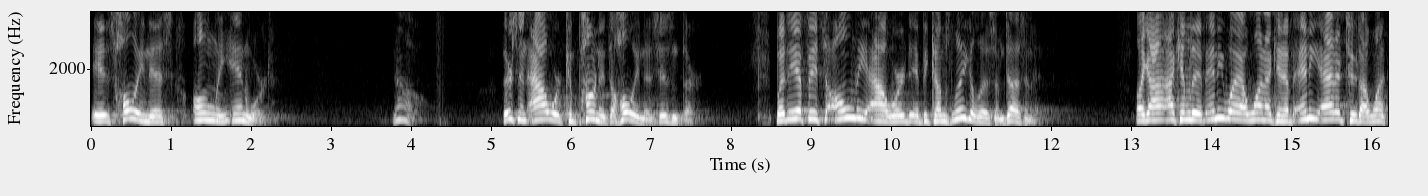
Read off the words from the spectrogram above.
is holiness only inward? No. There's an outward component to holiness, isn't there? But if it's only outward, it becomes legalism, doesn't it? Like, I, I, can live any way I want, I can have any attitude I want.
